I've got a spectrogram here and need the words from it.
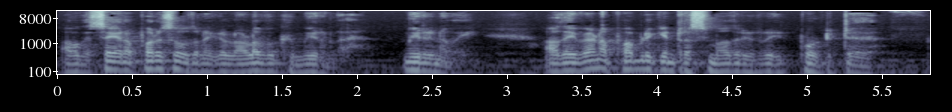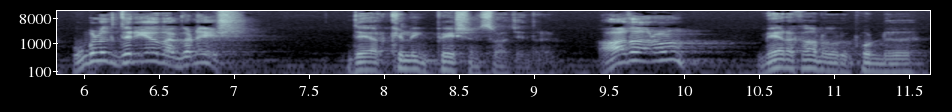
அவங்க செய்கிற பரிசோதனைகள் அளவுக்கு மீறின மீறினவை. அதை வேணால் பப்ளிக் இன்ட்ரெஸ்ட் மாதிரி போட்டுட்டு உங்களுக்கு தெரியாதா Ganesh? They are killing patients Rajendran. ஆதாரம்? மேரகான ஒரு பொண்ணு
